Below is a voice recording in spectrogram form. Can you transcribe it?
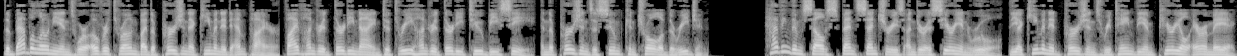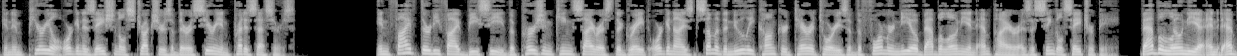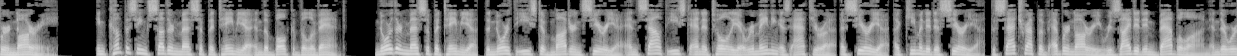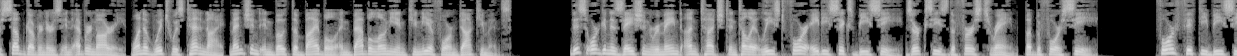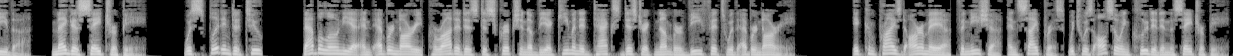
The Babylonians were overthrown by the Persian Achaemenid Empire 539 332 BC, and the Persians assumed control of the region. Having themselves spent centuries under Assyrian rule, the Achaemenid Persians retained the imperial Aramaic and imperial organizational structures of their Assyrian predecessors. In 535 BC the Persian king Cyrus the Great organized some of the newly conquered territories of the former Neo-Babylonian Empire as a single satrapy, Babylonia and Eber Nari, encompassing southern Mesopotamia and the bulk of the Levant. Northern Mesopotamia, the northeast of modern Syria and southeast Anatolia remaining as Athura Assyria Achaemenid Assyria. The satrap of Eber Nari resided in Babylon and there were subgovernors in Eber Nari, one of which was Tattenai, mentioned in both the Bible and Babylonian cuneiform documents. This organization remained untouched until at least 486 BC Xerxes I's reign, but before c. 450 BC the mega-satrapy was split into two Babylonia and Eber Nari – Herodotus' description of the Achaemenid tax district number V fits with Eber Nari. It comprised Aramea, Phoenicia, and Cyprus which was also included in the satrapy.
